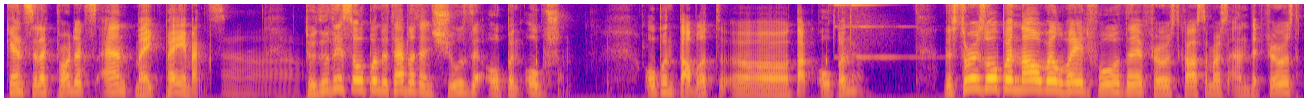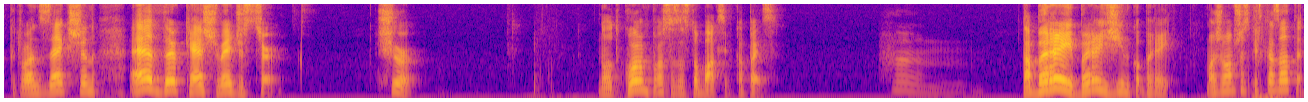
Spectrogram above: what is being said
can select products and make payments. Ah. To do this, open the tablet and choose the open option. Open tablet. Uh, так, open. The store is open now. We'll wait for the first customers and the first transaction at the cash register. Sure. Ну от корм просто за 100 баксів, капець. Та бери, бери, жінко, бери. Може вам щось підказати?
